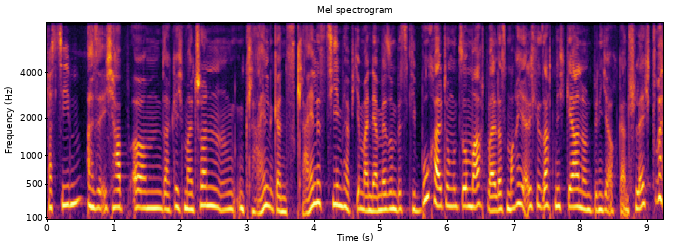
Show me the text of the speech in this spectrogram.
fast sieben? Also ich habe, ähm, sag ich mal, schon ein klein, ganz kleines Team. Ich habe jemanden, der mir so ein bisschen die Buchhaltung und so macht, weil das mache ich ehrlich gesagt nicht gerne und bin ich auch ganz schlecht drin.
